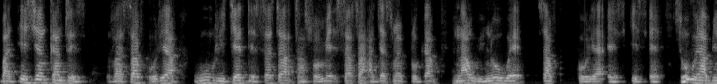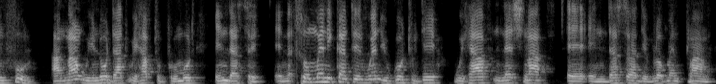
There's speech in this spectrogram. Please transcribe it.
but Asian countries, South Korea who reject the structural transformation, structural adjustment program. Mm. Now we know where South Korea is. is uh, so we have been fooled. And now we know that we have to promote industry. In so many countries, when you go today, we have national uh, industrial development plan.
